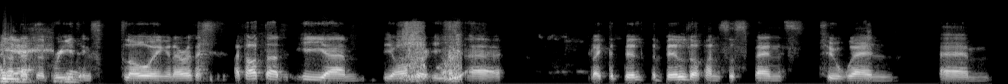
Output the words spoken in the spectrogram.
yeah. the, the breathing's flowing and everything. I thought that he, um, the author, he, uh, like the build, the build up and suspense to when, um,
